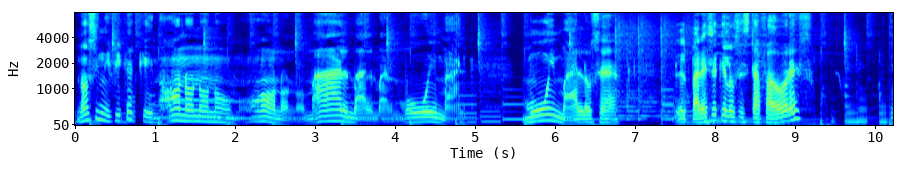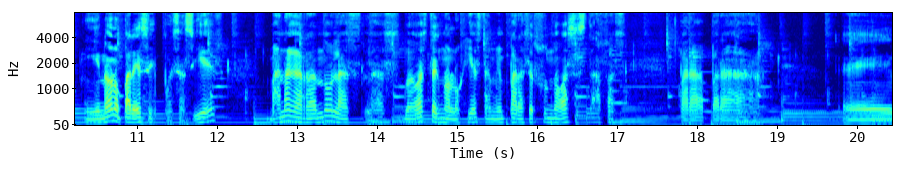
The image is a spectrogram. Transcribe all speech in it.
no significa que no, no, no, no, no, no, no, mal, mal, mal, muy mal, muy mal, o sea, parece que los estafadores, y no, no parece, pues así es, van agarrando las, las nuevas tecnologías también para hacer sus nuevas estafas para, eh,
